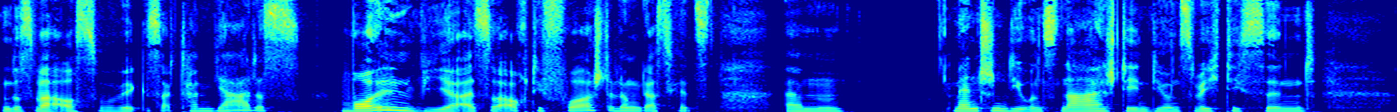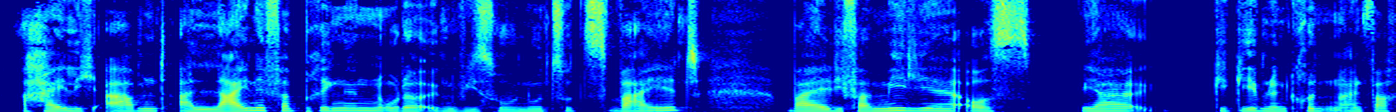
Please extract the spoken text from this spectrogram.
Und das war auch so, wo wir gesagt haben, ja, das wollen wir. Also auch die Vorstellung, dass jetzt ähm, Menschen, die uns nahestehen, die uns wichtig sind, Heiligabend alleine verbringen oder irgendwie so nur zu zweit, weil die Familie aus ja gegebenen Gründen einfach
